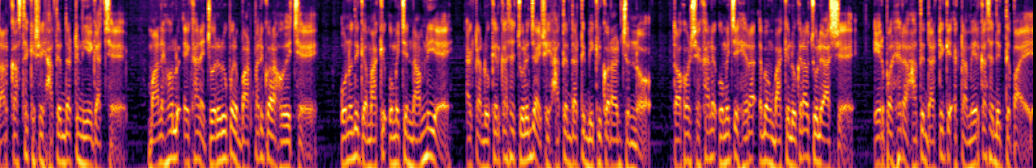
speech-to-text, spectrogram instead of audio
তার কাছ থেকে সেই হাতের দাঁড়টি নিয়ে গেছে। মানে হলো, এখানে চোরের উপরে বাটপারি করা হয়েছে। অন্যদিকে মাকে উমিচির নাম নিয়ে একটা লোকের কাছে চলে যায় সেই হাতের দাঁড়টি বিক্রি করার জন্য। তখন সেখানে উমিচি, হেরা এবং বাকি লোকেরাও চলে আসে। এরপর হেরা হাতের দাঁতটিকে একটা মেয়ের কাছে দেখতে পায়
